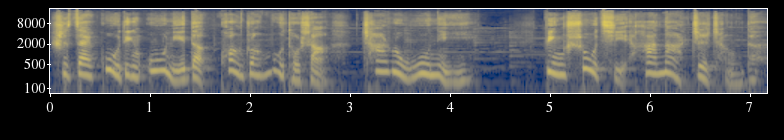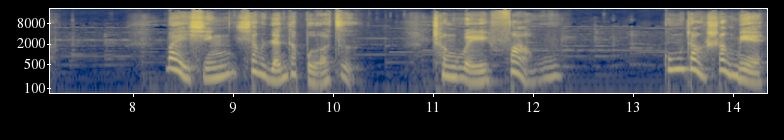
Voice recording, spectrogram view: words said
是在固定污泥的矿状木头上。插入污泥，并竖起哈纳制成的，外形像人的脖子，称为发乌。公帐上面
